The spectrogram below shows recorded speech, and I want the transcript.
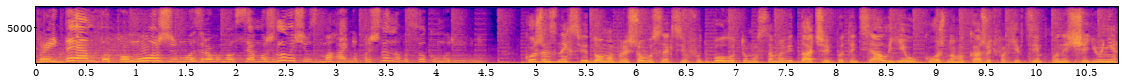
прийдемо, допоможемо, зробимо все можливе, щоб змагання пройшли на високому рівні. Кожен з них свідомо прийшов у секцію футболу, тому самовіддача і потенціал є у кожного, кажуть фахівці. Вони ще юні,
